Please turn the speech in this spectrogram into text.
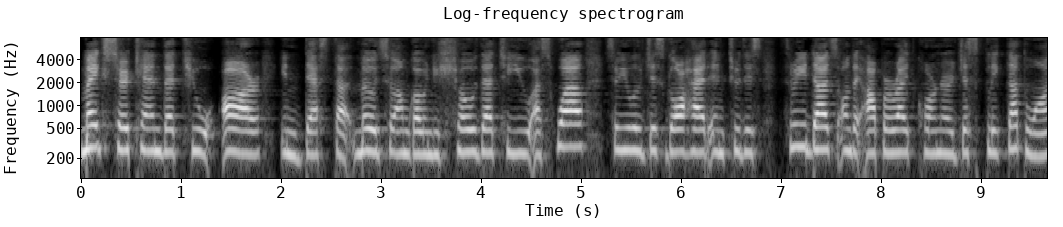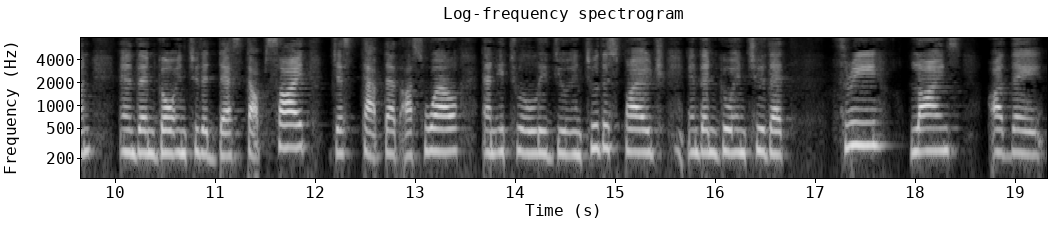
make certain that you are in desktop mode. So I'm going to show that to you as well. So you will just go ahead into this three dots on the upper right corner. Just click that one and then go into the desktop side. Just tap that as well and it will lead you into this page and then go into that three lines at the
